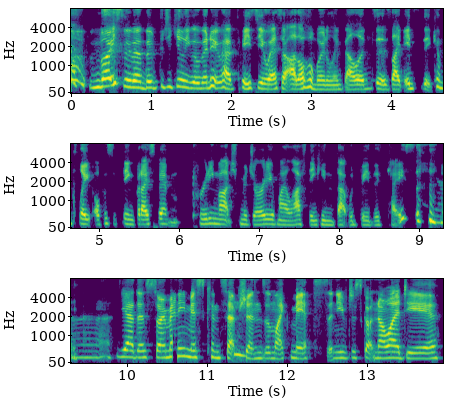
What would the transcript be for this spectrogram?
most women but particularly women who have pcos or other hormonal imbalances like it's the complete opposite thing but i spent pretty much majority of my life thinking that, that would be the case yeah. yeah, there's so many misconceptions and like myths, and you've just got no idea.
